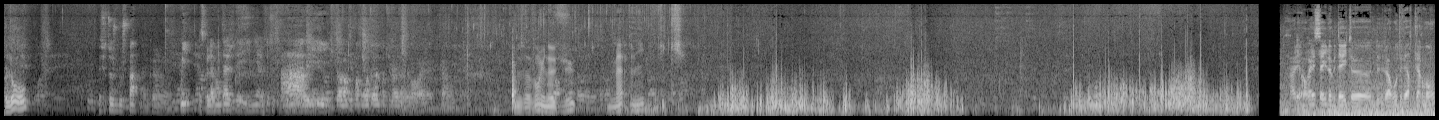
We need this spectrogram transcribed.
Hello Et surtout, je bouge pas. Donc, euh, Oui. Parce que l'avantage des Inir et tout, c'est que Ah oui, tu dois avoir tes propres retours quand tu vas devant, ouais, carrément. Nous avons une vue magnifique. Allez, on réessaye l'update euh, de la route vers Clermont.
